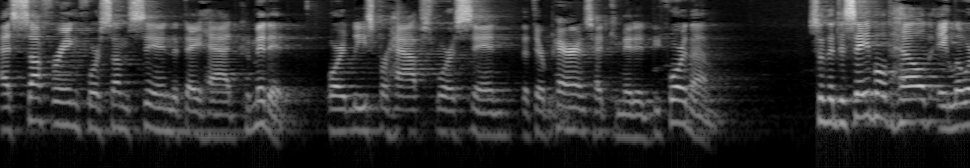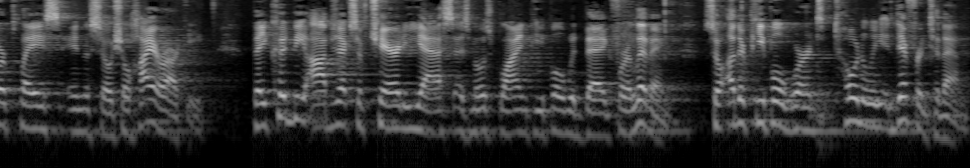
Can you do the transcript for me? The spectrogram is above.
as suffering for some sin that they had committed, or at least perhaps for a sin that their parents had committed before them. So the disabled held a lower place in the social hierarchy. They could be objects of charity, yes, as most blind people would beg for a living. So other people weren't totally indifferent to them.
